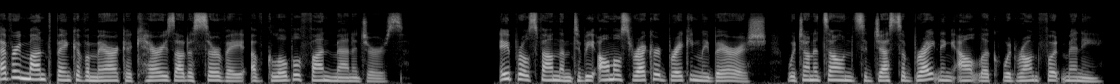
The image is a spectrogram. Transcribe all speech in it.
Every month, Bank of America carries out a survey of global fund managers. April's found them to be almost record breakingly bearish, which on its own suggests a brightening outlook would wrongfoot many.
